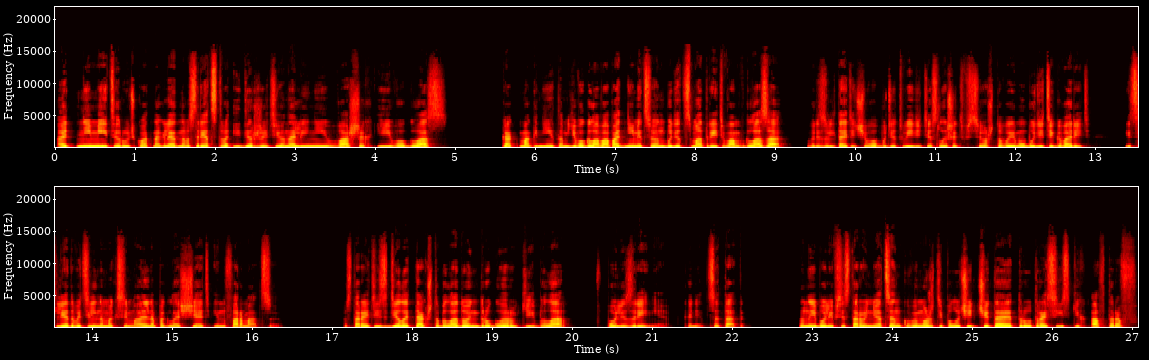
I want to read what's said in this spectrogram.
отнимите ручку от наглядного средства и держите ее на линии ваших и его глаз. Как магнитом его голова поднимется, и он будет смотреть вам в глаза, в результате чего будет видеть и слышать все, что вы ему будете говорить, и следовательно максимально поглощать информацию. Постарайтесь сделать так, чтобы ладонь другой руки была в поле зрения. Конец цитаты. Но наиболее всестороннюю оценку вы можете получить, читая труд российских авторов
